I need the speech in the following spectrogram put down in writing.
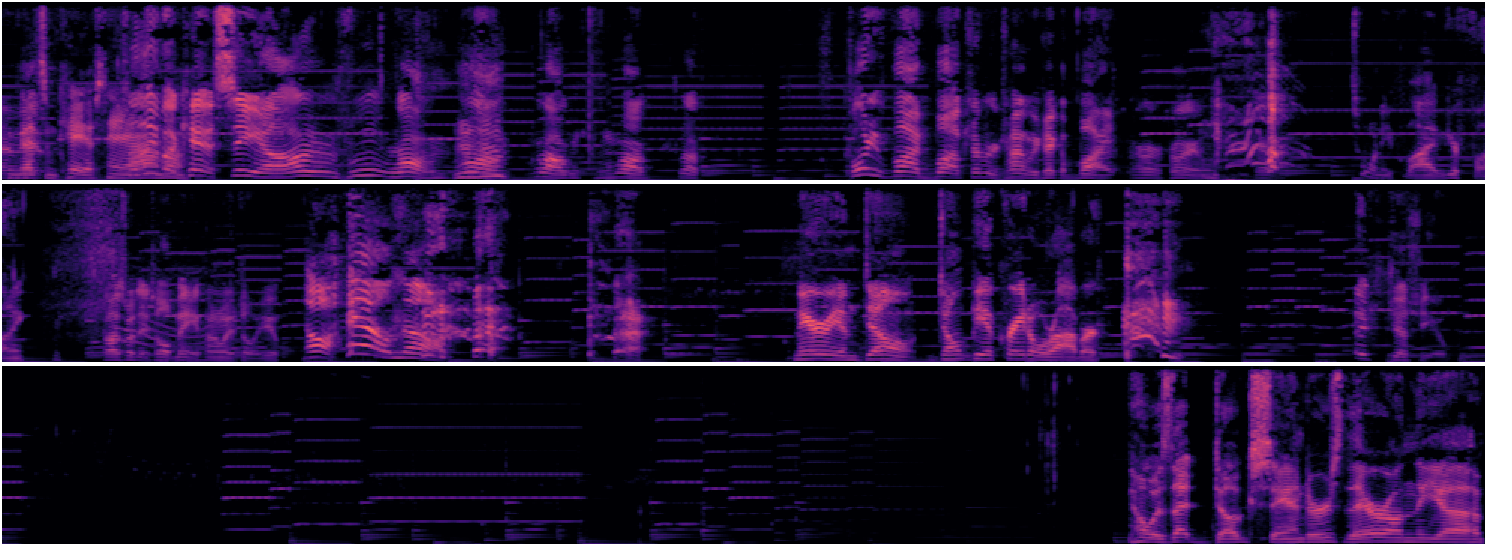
I mean, got some KFC. So leave my KFC on. 25 bucks every time we take a bite. That's Twenty-five. You're funny. That's what they told me. I don't know what they told you. Oh hell no! Miriam, don't don't be a cradle robber. It's just you. Oh, is that Doug Sanders there on the uh,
